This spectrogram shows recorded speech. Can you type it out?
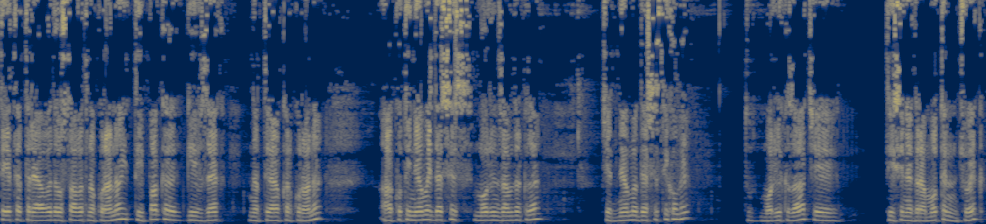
те трябва да остават на Корана и ти пак ги взех на тях към Корана. Ако ти нямаш 10, Молин Замдар каза, че няма 10 стихове, Молин каза, че ти си неграмотен човек.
